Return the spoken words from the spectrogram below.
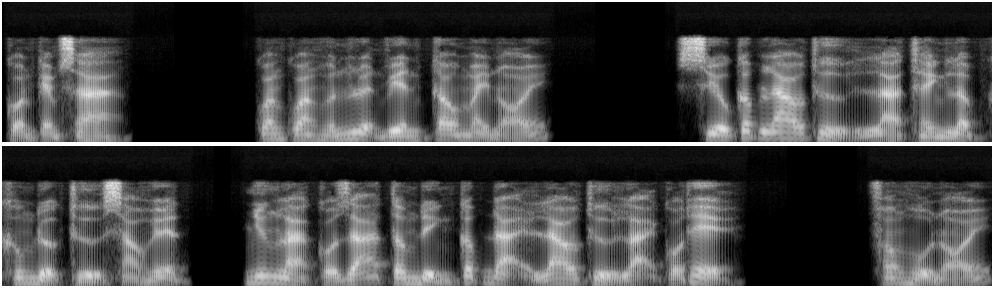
còn kém xa. Quang quang huấn luyện viên cao mày nói, siêu cấp lao thử là thành lập không được thử xào huyện, nhưng là có dã tâm đỉnh cấp đại lao thử lại có thể. Phong hổ nói,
